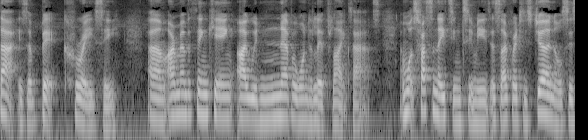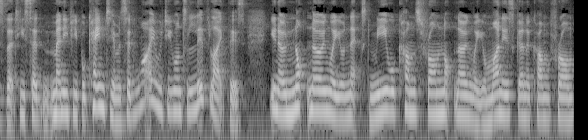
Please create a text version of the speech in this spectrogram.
that is a bit crazy. Um, I remember thinking I would never want to live like that. And what's fascinating to me as I've read his journals is that he said many people came to him and said, Why would you want to live like this? You know, not knowing where your next meal comes from, not knowing where your money is going to come from.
